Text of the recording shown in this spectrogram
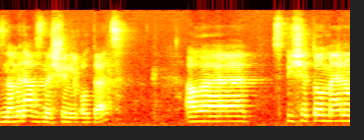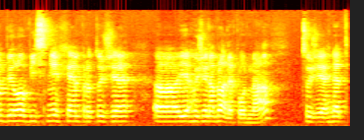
znamená vznešený otec, ale spíše to jméno bylo výsměchem, protože eh, jeho žena byla neplodná, což je hned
